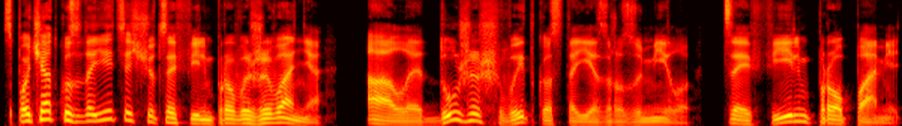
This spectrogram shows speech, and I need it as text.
Спочатку здається, що це фільм про виживання, але дуже швидко стає зрозуміло це фільм про пам'ять.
